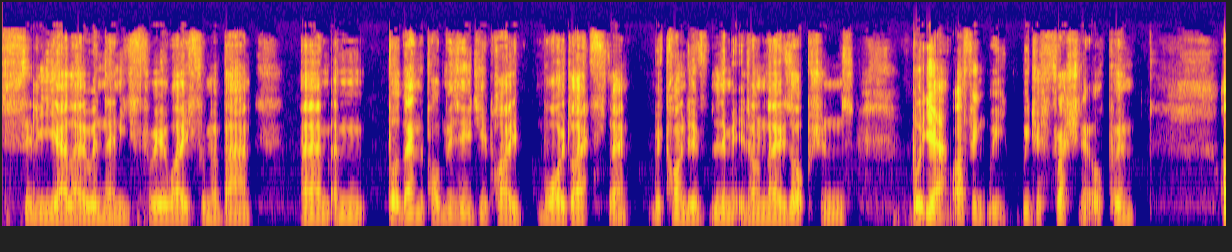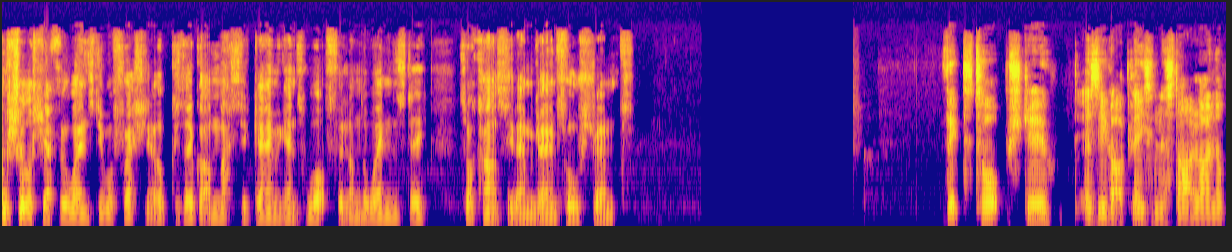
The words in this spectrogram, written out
silly yellow, and then he's three away from a ban. Um, and but then the problem is, who do you play wide left? Then we're kind of limited on those options. But yeah, I think we we just freshen it up, and I'm sure Sheffield Wednesday will freshen it up because they've got a massive game against Watford on the Wednesday, so I can't see them going full strength. Victor Torp, Stu, has he got a place in the starting lineup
